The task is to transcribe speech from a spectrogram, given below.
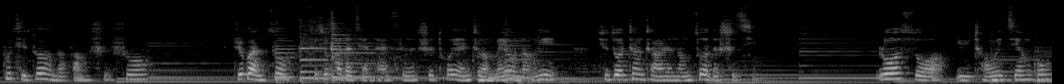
不起作用的方式说：“只管做。”这句话的潜台词是拖延者没有能力。去做正常人能做的事情。啰嗦与成为监工。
